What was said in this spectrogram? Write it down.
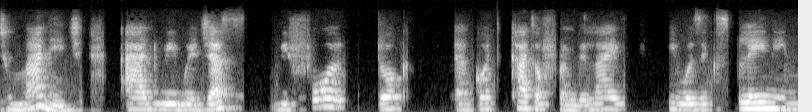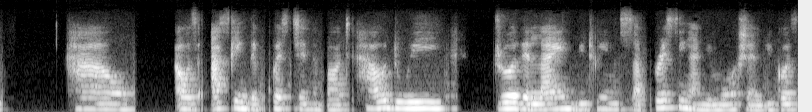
to manage. And we were just, before Doc uh, got cut off from the live, he was explaining how I was asking the question about how do we draw the line between suppressing an emotion because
